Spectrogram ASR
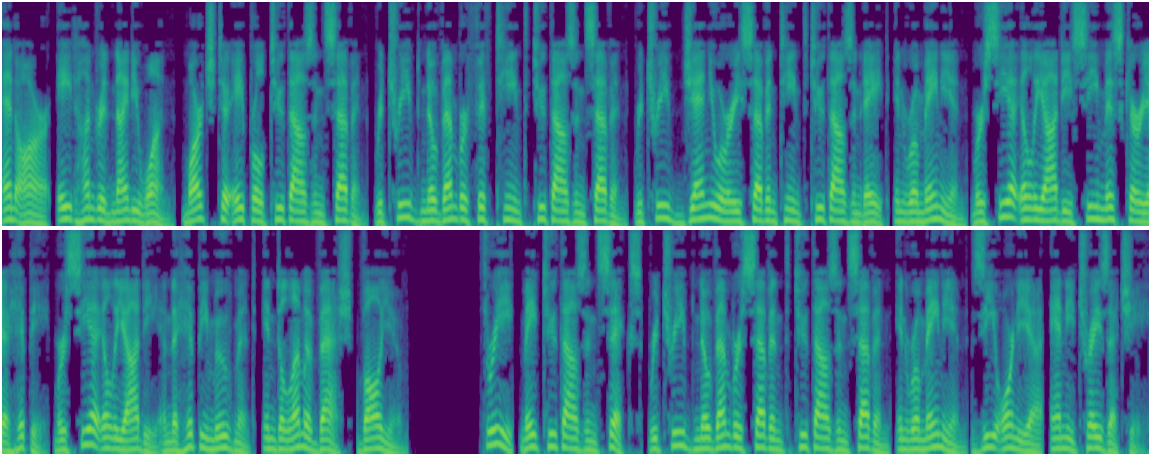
NR, 891, March to April 2007, retrieved November 15, 2007, retrieved January 17, 2008 in Romanian Mircea Eliade c Miscaria Hippie Mircea Eliade and the Hippie Movement, in Dilema Veche, Vol. 3, May 2006, retrieved November 7, 2007 in Romanian Z Ornia, Ani Trezeci.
